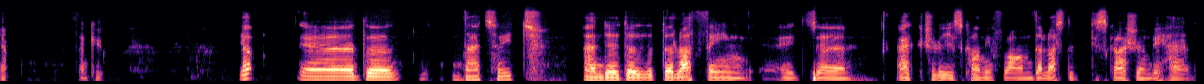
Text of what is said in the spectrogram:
Yeah, thank you. Yep. Uh, that's it. And uh, the the last thing it's uh, actually is coming from the last discussion we had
